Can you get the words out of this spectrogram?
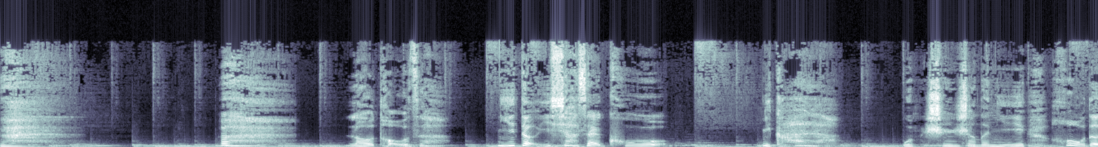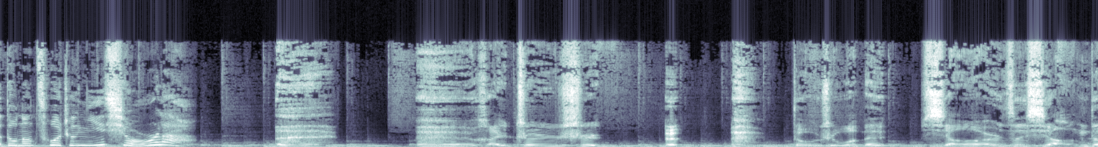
唉，唉，老头子，你等一下再哭。你看啊，我们身上的泥厚的都能搓成泥球了。唉，唉，还真是，都是我们想儿子想的。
